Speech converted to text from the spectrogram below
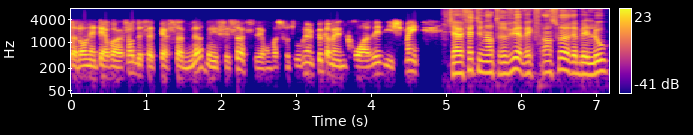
selon l'intervention de cette personne-là, ben c'est ça, on va se retrouver un peu comme à une croisée des chemins. J'avais fait une entrevue avec François Rebello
